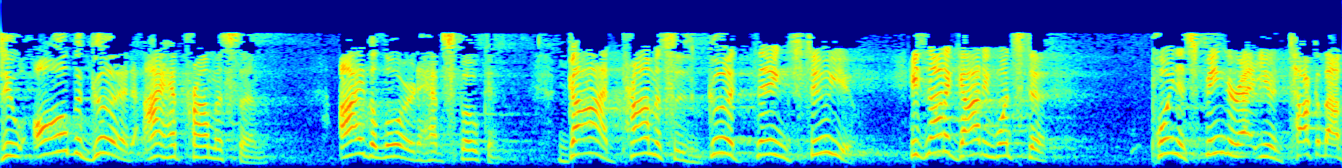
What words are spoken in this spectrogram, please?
do all the good I have promised them. I, the Lord, have spoken. God promises good things to you. He's not a God who wants to point his finger at you and talk about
